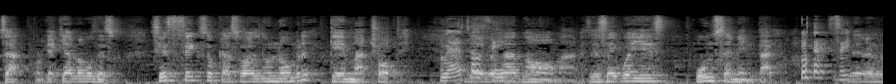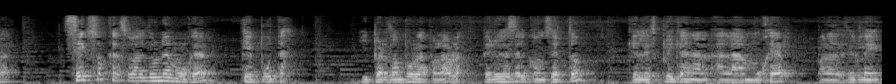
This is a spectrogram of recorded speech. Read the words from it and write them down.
O sea, porque aquí hablamos de eso. Si es sexo casual de un hombre, qué machote. Eso de sí. verdad, no mames, ese güey es un cemental. Sí. De verdad. Sexo casual de una mujer, qué puta. Y perdón por la palabra, pero ese es el concepto que le explican a, a la mujer para decirle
